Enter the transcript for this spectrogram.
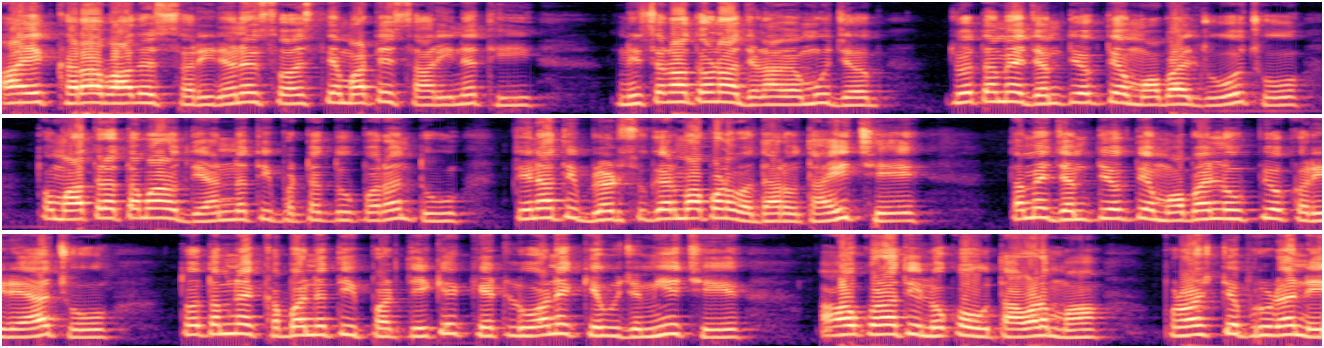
આ એક ખરાબ આદત શરીર અને સ્વાસ્થ્ય માટે સારી નથી. નિષ્ણાતોના જણાવ્યા મુજબ, જો તમે જમતી વખતે મોબાઈલ જુઓ છો, તો માત્ર તમારું ધ્યાન નથી ભટકતું, પરંતુ તેનાથી બ્લડ શુગરમાં પણ વધારો થાય છે. તમે જમતી વખતે મોબાઈલનો ઉપયોગ કરી રહ્યા છો, તો તમને ખબર નથી પડતી કે કેટલું અને કેવું જમીએ છીએ. આવું ઉકળાથી લોકો ઉતાવળમાં પ્રોસ્ટ ફ્રૂડ અને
